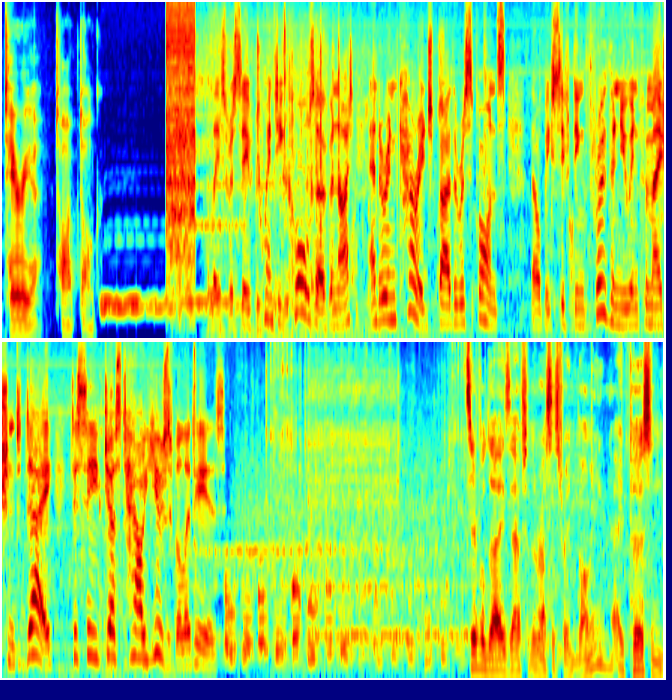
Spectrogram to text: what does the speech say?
terrier type dog. Police received 20 calls overnight and are encouraged by the response. They'll be sifting through the new information today to see just how useful it is. Several days after the Russell Street bombing, a person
